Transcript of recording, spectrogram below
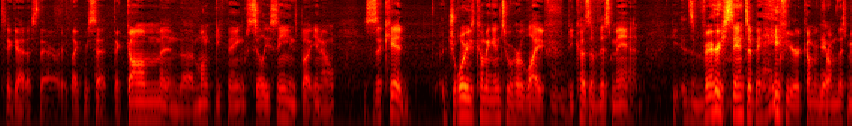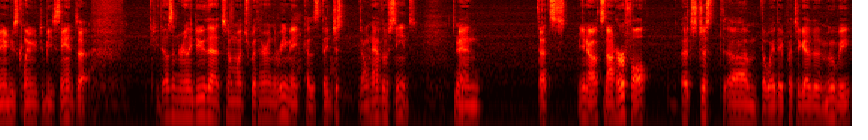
to get us there. Like we said, the gum and the monkey thing, silly scenes, but you know, this is a kid. Joy is coming into her life Mm-hmm. because of this man. It's very Santa behavior coming Yeah. from this man who's claiming to be Santa. She doesn't really do that so much with her in the remake because they just don't have those scenes, Yeah. and that's you know it's not her fault. It's just um, the way they put together the movie,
